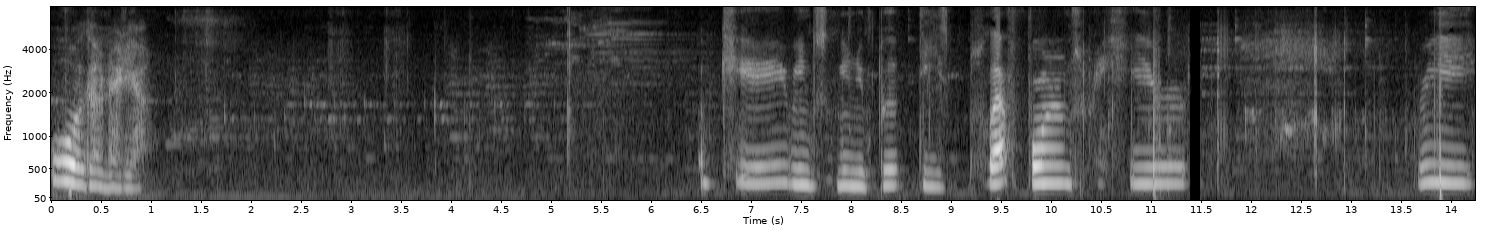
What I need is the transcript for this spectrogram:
Oh, I got an idea. Okay, we're just gonna put these platforms right here. Three.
